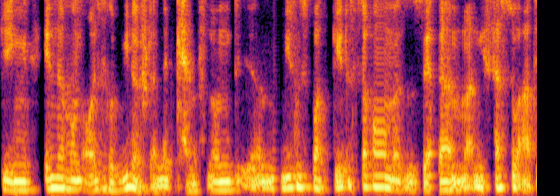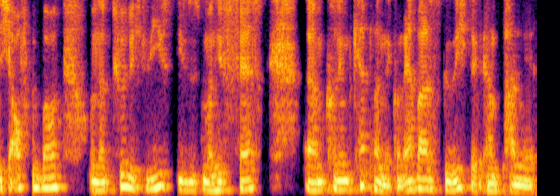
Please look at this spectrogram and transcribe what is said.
gegen innere und äußere Widerstände kämpfen. Und ähm, in diesem Spot geht es darum, es ist sehr manifestoartig aufgebaut und natürlich liest dieses Manifest ähm, Colin Kaepernick und er war das Gesicht der Kampagne.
